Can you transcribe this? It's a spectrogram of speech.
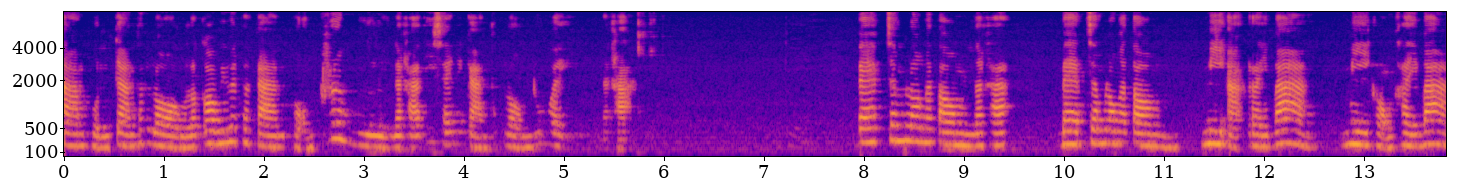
ตามผลการทดลอง แล้วก็วิวัฒนาการของเครื่องมือนะคะที่ใช้ในการทดลองด้วยนะคะแบบจำลองอะตอมนะคะ แบบจำลองอะตอมมีอะไรบ้าง มีของใครบ้าง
